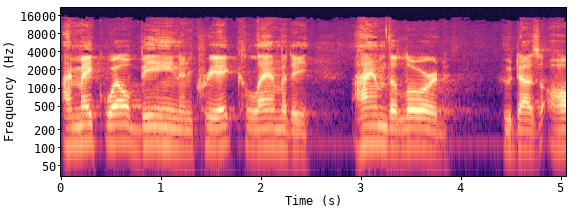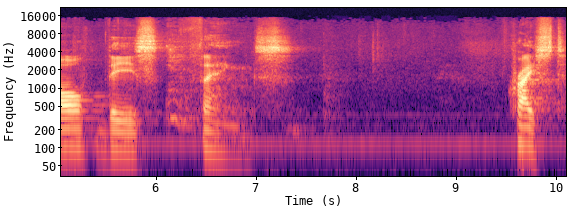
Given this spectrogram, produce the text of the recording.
I make well being and create calamity. I am the Lord who does all these things. Christ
